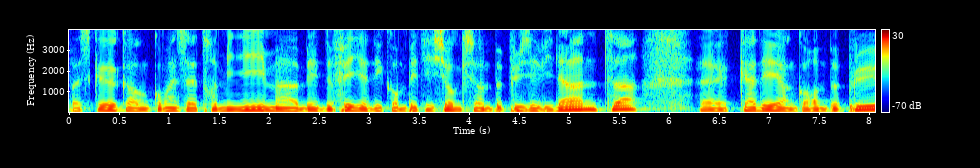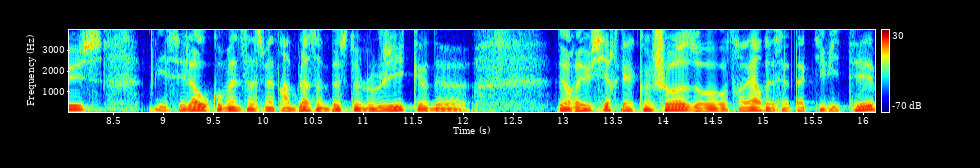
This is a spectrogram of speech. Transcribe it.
parce que quand on commence à être minime, mais ben, de fait, il y a des compétitions qui sont un peu plus évidentes, euh, encore un peu plus. Et c'est là où commence à se mettre en place un peu cette logique de, réussir quelque chose au, travers de cette activité.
